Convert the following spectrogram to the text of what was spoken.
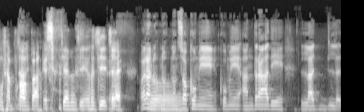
una pompa. questa- Cioè, non si, non si- cioè, Ora no- no- no- non so come, come Andrade, la- la-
